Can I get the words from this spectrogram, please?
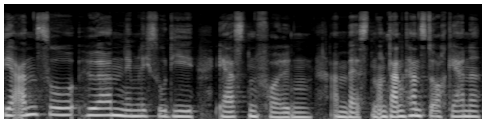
dir anzuhören, nämlich so die ersten Folgen am besten. Und dann kannst du auch gerne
